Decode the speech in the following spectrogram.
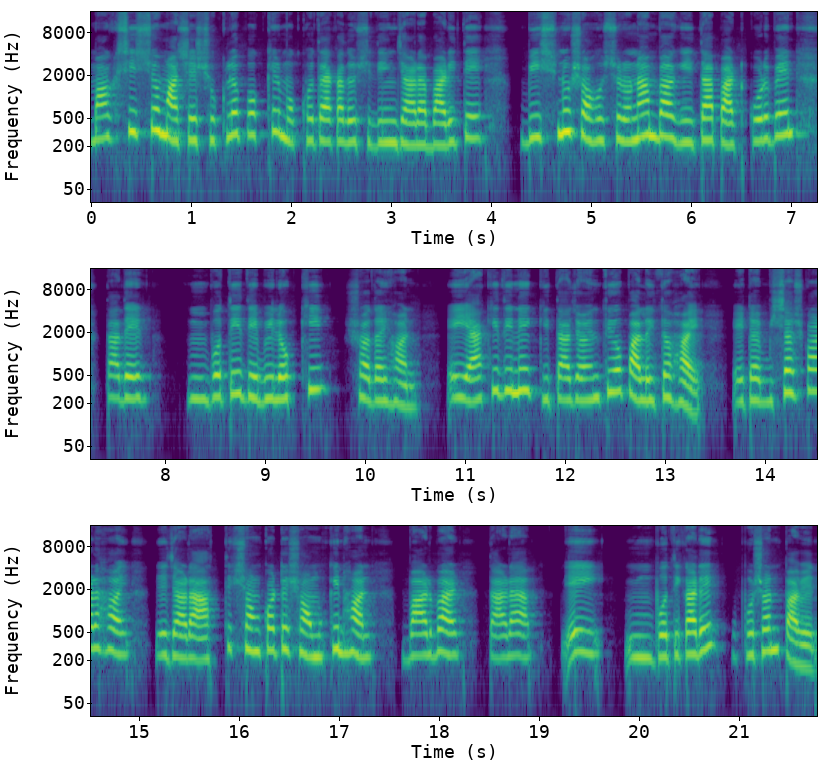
মাঘ মাঘশিষ্য মাসের শুক্লপক্ষের মুখ্যত একাদশী দিন যারা বাড়িতে বিষ্ণু সহস্রনাম বা গীতা পাঠ করবেন, তাদের প্রতি দেবী লক্ষ্মী সদয় হন। এই একই দিনে গীতা জয়ন্তীও পালিত হয়। এটা বিশ্বাস করা হয় যে যারা আর্থিক সংকটের সম্মুখীন হন, বারবার তারা এই প্রতিকারের উপশম পাবেন।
